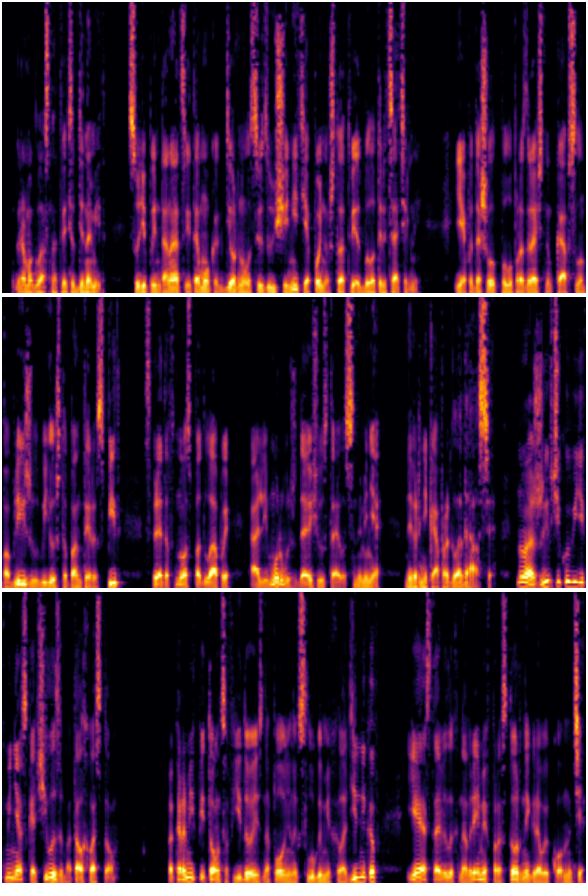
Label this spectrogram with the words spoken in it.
— громогласно ответил динамит. Судя по интонации и тому, как дернула связующая нить, я понял, что ответ был отрицательный. Я подошел к полупрозрачным капсулам поближе, увидел, что пантера спит, спрятав нос под лапы, а лемур выжидающе уставился на меня. Наверняка проголодался. Ну а живчик, увидев меня, вскочил и замотал хвостом. Покормив питомцев едой из наполненных слугами холодильников, я оставил их на время в просторной игровой комнате.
